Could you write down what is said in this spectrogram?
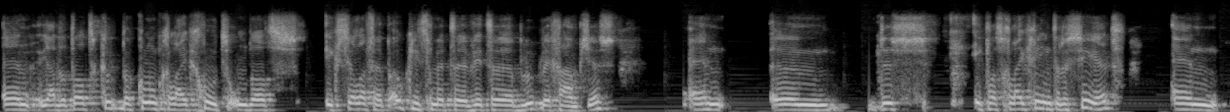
En ja, dat, dat, dat klonk gelijk goed, omdat ik zelf heb ook iets met eh, witte bloedlichaampjes. En ehm, dus ik was gelijk geïnteresseerd. En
